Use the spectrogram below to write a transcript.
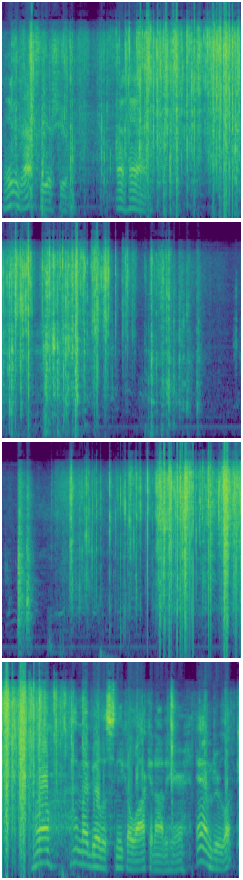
Maybe that's the issue at hand. Well, I might be able to sneak a locket out of here. Andrew Luck.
